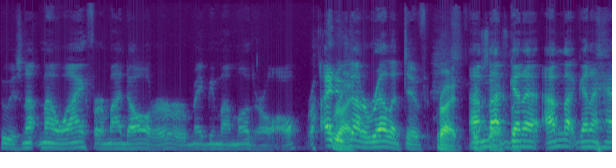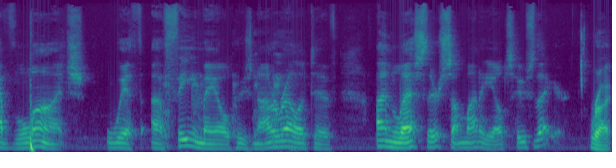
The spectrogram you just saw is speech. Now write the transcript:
who is not my wife or my daughter or maybe my mother-in-law, right? Who's not a relative. Right. I'm not gonna I'm not gonna have lunch with a female who's not a relative unless there's somebody else who's there. Right.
